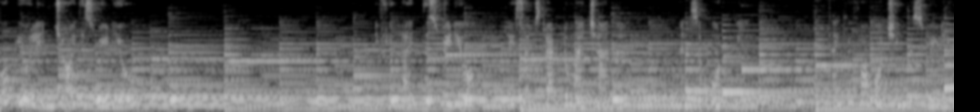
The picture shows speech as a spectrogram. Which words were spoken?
hope you will enjoy this video. If you like this video, please subscribe to my channel and support me. Thank you for watching this video.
